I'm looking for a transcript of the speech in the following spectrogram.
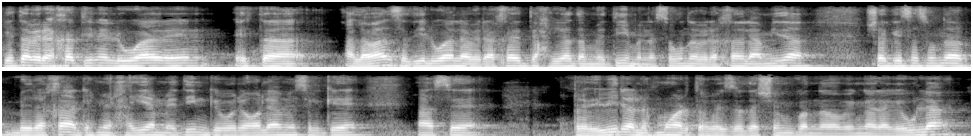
Y esta verajá tiene lugar en esta alabanza, tiene lugar en la verajá de Tahiyat Metim, en la segunda verajá de la Amidad, ya que esa segunda verajá, que es Mehayat Metim, que Borogolam es el que hace revivir a los muertos, cuando venga la Geula.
